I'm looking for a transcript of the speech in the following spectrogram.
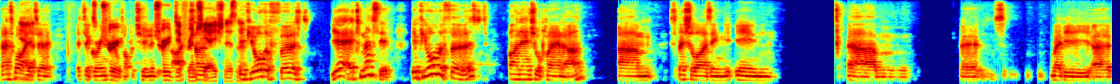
That's why yeah. it's a it's a greenfield opportunity. True right? differentiation, so isn't it? If you're the first, yeah, it's massive. If you're the first financial planner um, specializing in um, uh, maybe uh,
